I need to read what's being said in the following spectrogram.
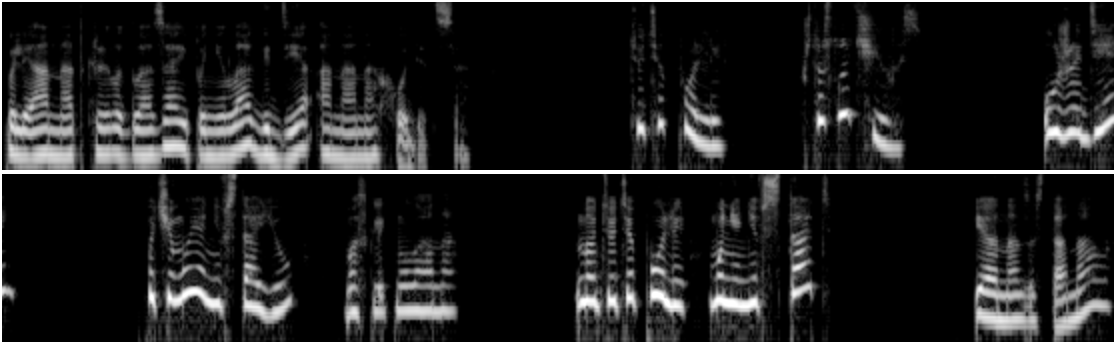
Полианна открыла глаза и поняла, где она находится. «Тетя Полли, что случилось? Уже день? Почему я не встаю?» — воскликнула она. Но, тетя Поли, мне не встать?» И она застонала,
